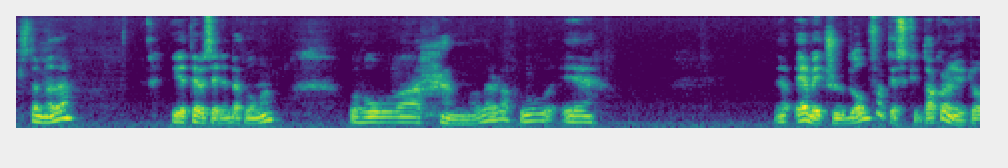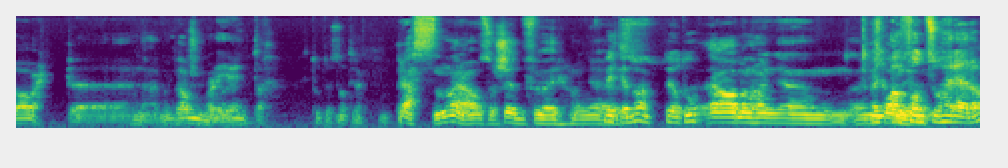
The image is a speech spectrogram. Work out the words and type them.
Stemmer det? I TV-serien Batwoman. Og hun eh, Hannah da, hun er ja, er med i True Blood, faktisk. Da kan hun ikke ha vært uh, gamle jenta. 2013. Pressen har jeg også sett før. Han er- Hvilken da? Det er. Ja, men han, han, han Alfonso Herrera,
